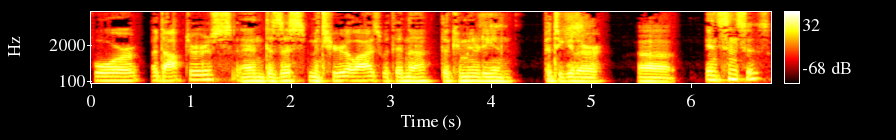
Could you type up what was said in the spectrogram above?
for adopters, and does this materialize within the, the community in particular uh, instances?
